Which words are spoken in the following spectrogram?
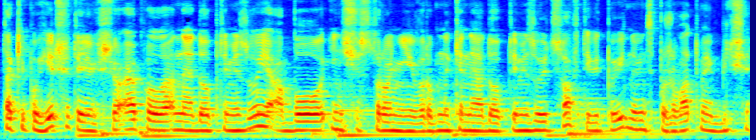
так і погіршити, якщо Apple не дооптимізує або інші сторонні виробники не дооптимізують софт, і відповідно він споживатиме більше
